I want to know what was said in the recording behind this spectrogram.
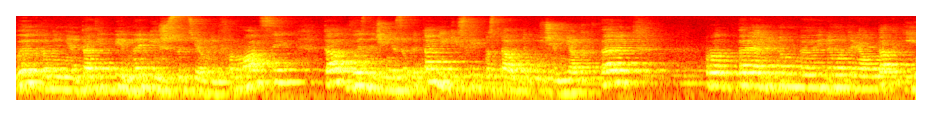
викривлення та відбір найбільш суттєвої інформації та визначення запитань, які слід поставити учням як перед переглядом відеоматеріалу, так і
